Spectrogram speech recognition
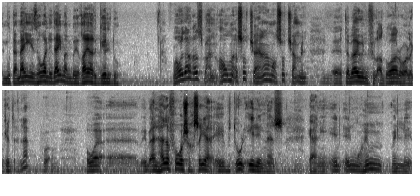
المتميز هو اللي دايما بيغير جلده. ما هو ده غصب عن هو ما يقصدش يعني أنا ما اقصدش أعمل تباين في الأدوار ولا كده. لا هو- بيبقى الهدف هو شخصية. إيه بتقول إيه للناس؟ يعني إيه المهم اللي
